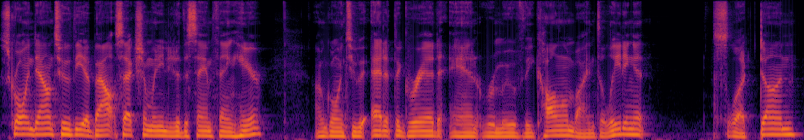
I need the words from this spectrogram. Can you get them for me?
Scrolling down to the about section, we need to do the same thing here. I'm going to edit the grid and remove the column by deleting it. Select done.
